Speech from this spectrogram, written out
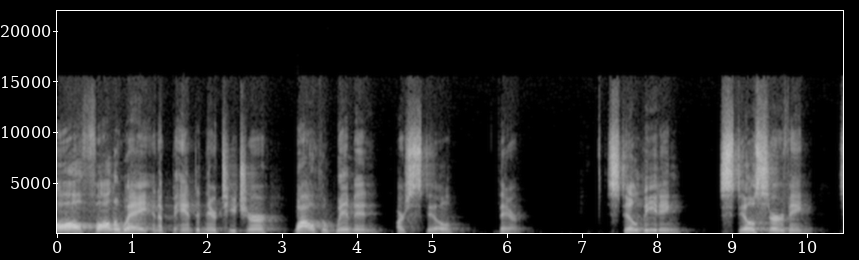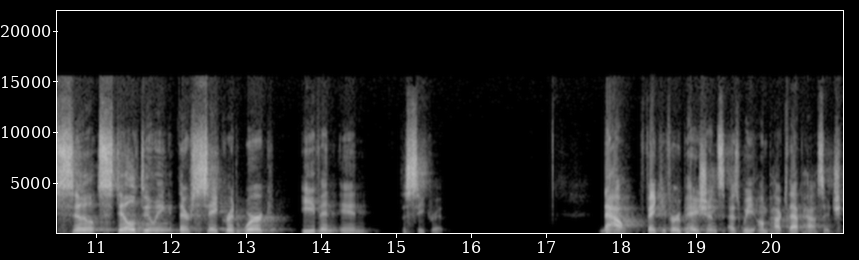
all fall away and abandon their teacher while the women are still there. Still leading, still serving, still, still doing their sacred work, even in the secret. Now, thank you for your patience as we unpacked that passage.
